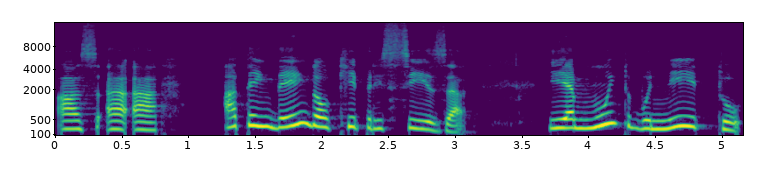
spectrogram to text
as. A, a, atendendo ao que precisa. E é muito bonito,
